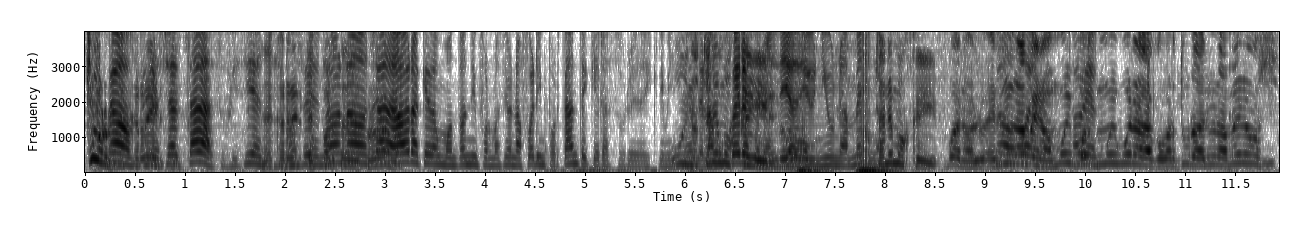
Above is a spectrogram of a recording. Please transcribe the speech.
¡Chur! No, que pero ya está suficiente. Que No, sé, no, no, ya ahora queda un montón de información afuera importante que era sobre la discriminación Uy, de las mujeres que ir. en el día ¿no? de Ni Una Menos. Nos tenemos que ir. Bueno, el No, Luna bueno, Menos. Muy, por- muy buena la cobertura de Luna Menos.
